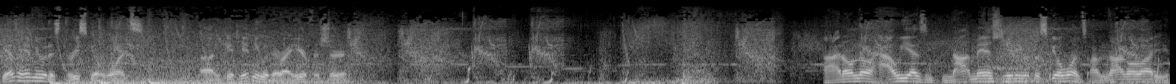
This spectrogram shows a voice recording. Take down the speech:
He hasn't hit me with his three skill once. Uh, he could hit me with it right here for sure. I don't know how he has not managed to hit me with the skill once. I'm not gonna lie to you.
